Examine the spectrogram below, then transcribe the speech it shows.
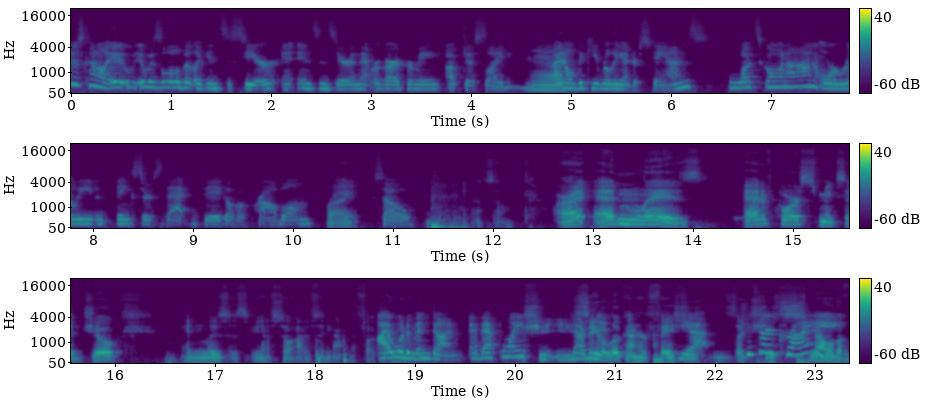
was just kind of like it, it was a little bit like insincere, insincere in that regard for me. Of just like Yeah, I don't think he really understands what's going on, or really even thinks there's that big of a problem. right. So Yeah, so, all right, Ed and Liz. Ed, of course, makes a joke, and Liz is, you know, so obviously not in the fucking. I would have been done at that point. She, you that'd see the it. look on her face. She, Yeah. it's like She started crying. smelled a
